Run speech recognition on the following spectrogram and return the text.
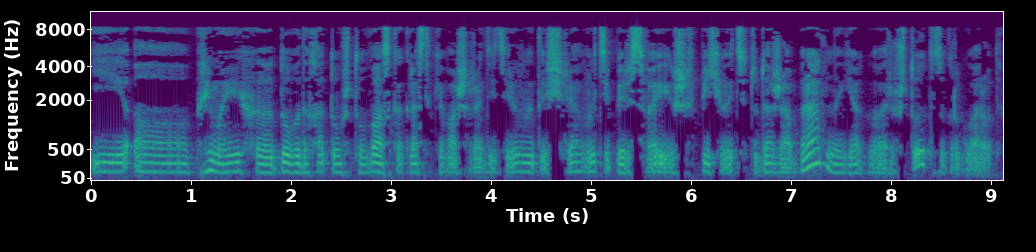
И э, при моих э, доводах о том, что вас как раз-таки ваши родители вытащили, а вы теперь свои же впихиваете туда же обратно, я говорю, что это за круговорот?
